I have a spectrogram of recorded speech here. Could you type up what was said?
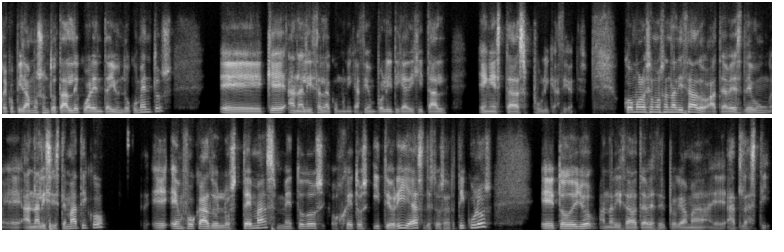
recopilamos un total de 41 documentos eh, que analizan la comunicación política digital en estas publicaciones. ¿Cómo los hemos analizado? A través de un eh, análisis temático enfocado en los temas, métodos, objetos y teorías de estos artículos todo ello analizado a través del programa Atlas T.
